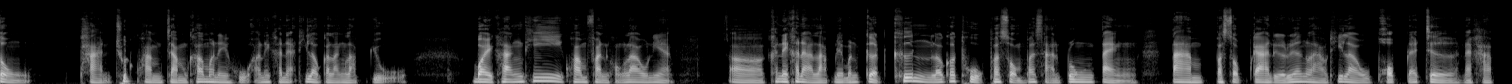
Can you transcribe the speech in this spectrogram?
ส่ง ผ่านชุดความจำเข้ามาในหัวในขณะที่เรากำลังหลับอยู่ บ่อยครั้งที่ความฝันของเราเนี่ยเอ่อในขณะหลับเนี่ยมันเกิดขึ้นแล้วก็ถูกผสมผสานปรุงแต่งตามประสบการณ์หรือเรื่องราวที่เราพบและเจอนะครับ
